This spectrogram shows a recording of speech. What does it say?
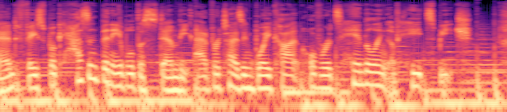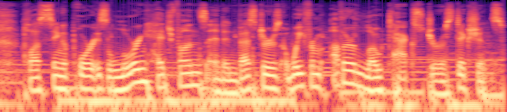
and Facebook hasn't been able to stem the advertising boycott over its handling of hate speech. Plus, Singapore is luring hedge funds and investors away from other low tax jurisdictions.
